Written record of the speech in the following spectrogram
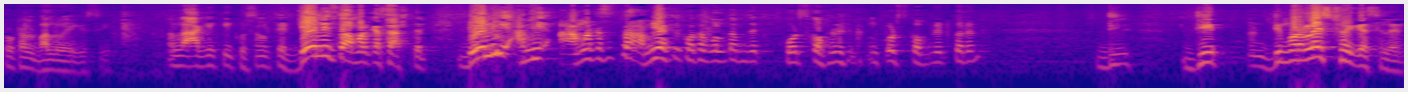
টোটাল ভালো হয়ে গেছি। আগে কি করছিলাম? ডেলি তো আমার কাছে আসতেন। ডেলি আমি, আমার কাছে তো আমি একটা কথা বলতাম যে কোর্স কমপ্লিট কোর্স কমপ্লিট করেন। ডিমোরালাইজড হয়ে গেছিলেন।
